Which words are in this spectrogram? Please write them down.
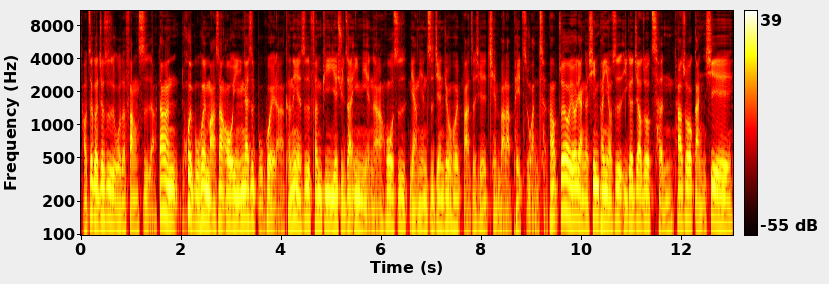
好，这个就是我的方式啊。当然会不会马上 all in，应该是不会啦，可能也是分批，也许在一年啊，或是两年之间就会把这些钱把它配置完成。好，最后有两个新朋友，是一个叫做陈，他说感谢。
